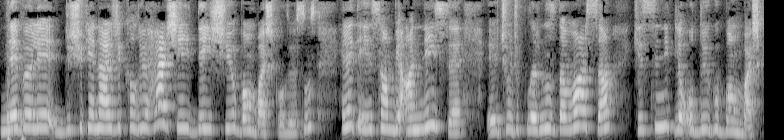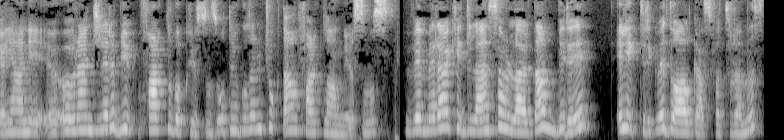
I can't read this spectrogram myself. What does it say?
ne böyle düşük enerji kalıyor. Her şey değişiyor bambaşka oluyorsunuz. Hele de insan bir anne ise e, çocuklarınız da varsa kesinlikle o duygu bambaşka. Yani e, öğrencilere bir farklı bakıyorsunuz. O duygularını çok daha farklı anlıyorsunuz. Ve merak edilen sorulardan biri elektrik ve doğalgaz faturanız.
